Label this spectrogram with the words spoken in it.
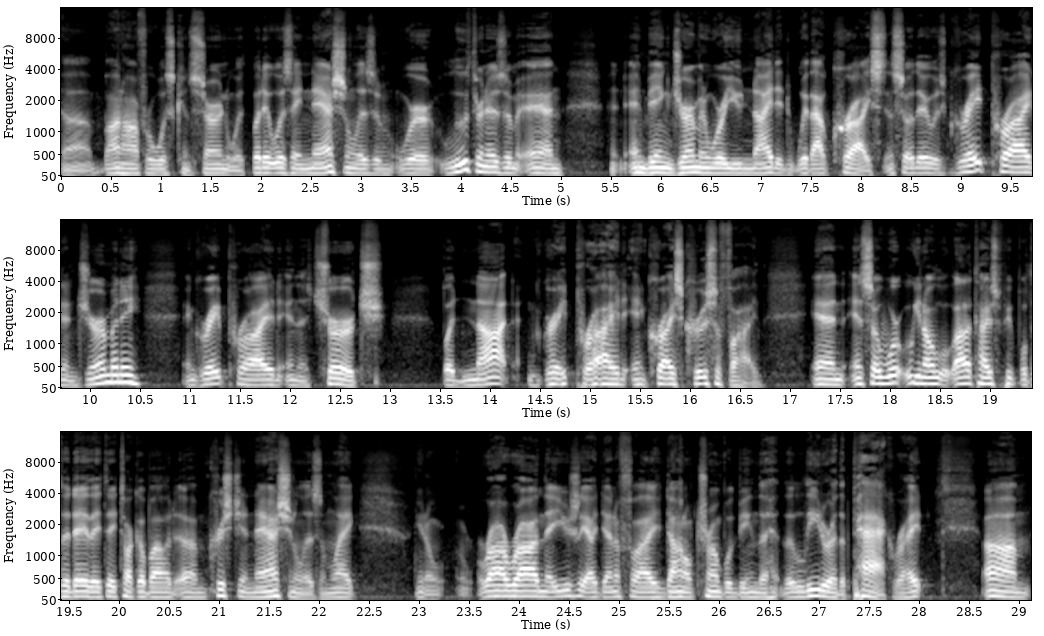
uh, Bonhoeffer was concerned with, but it was a nationalism where Lutheranism and and being German were united without Christ, and so there was great pride in Germany and great pride in the church, but not great pride in Christ crucified. And and so we're you know a lot of times people today they they talk about um, Christian nationalism like you know, rah rah, and they usually identify Donald Trump with being the the leader of the pack, right? Um,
